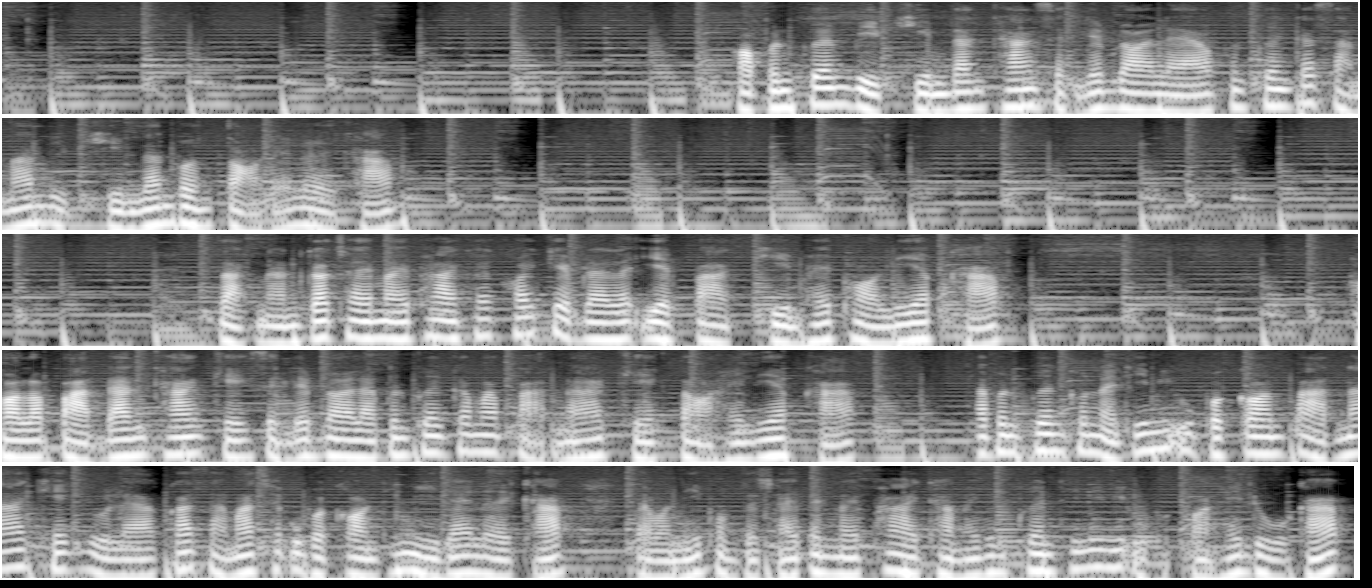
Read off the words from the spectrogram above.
พอเพื่อนๆ บีบครีมด้านข้างเสร็จเรียบร้อยแล้ว เพื่อนๆ ก็สามารถบีบครีมด้านบนต่อได้เลยครับ จากนั้นก็ใช้ไม้พายค่อยๆ เก็บรายละเอียดปาดครีมให้พอเรียบครับ พอเราปาดด้านข้างเค้กเสร็จเรียบร้อยแล้วเพื่อนๆก็มาปาดหน้าเค้กต่อให้เรียบครับถ้าเพื่อนๆคนไหนที่มีอุปกรณ์ปาดหน้าเค้กอยู่แล้ว ก็สามารถใช้อุปกรณ์ที่มีได้เลยครับ แต่วันนี้ผมจะใช้เป็นไม้พายทำให้เพื่อนๆที่ไม่มีอุปกรณ์ให้ดูครับ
